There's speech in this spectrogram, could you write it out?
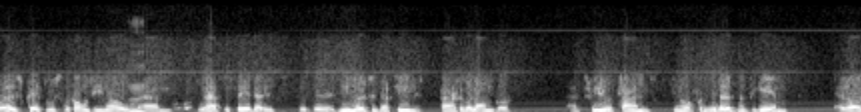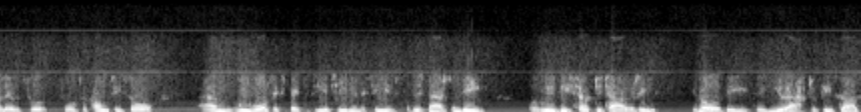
Well, it's great news for the county. Now mm. um, we have to say that it's, the, the, the emergence of that team is part of a longer uh, three-year plan, you know, for the development of the game at all levels throughout, the county. So um, we won't expect to see a team in the field for this National League, but we'll be certainly targeting, you know, the, the year after, please God.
